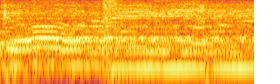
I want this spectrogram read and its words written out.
got me.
